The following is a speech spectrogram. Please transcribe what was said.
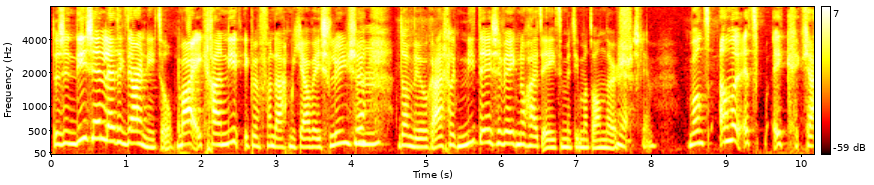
Dus in die zin let ik daar niet op. Maar ik ga niet... Ik ben vandaag met jou wezen lunchen. Mhm. Dan wil ik eigenlijk niet deze week nog uit eten met iemand anders. Ja, slim. Want ander, het, ik, ja,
